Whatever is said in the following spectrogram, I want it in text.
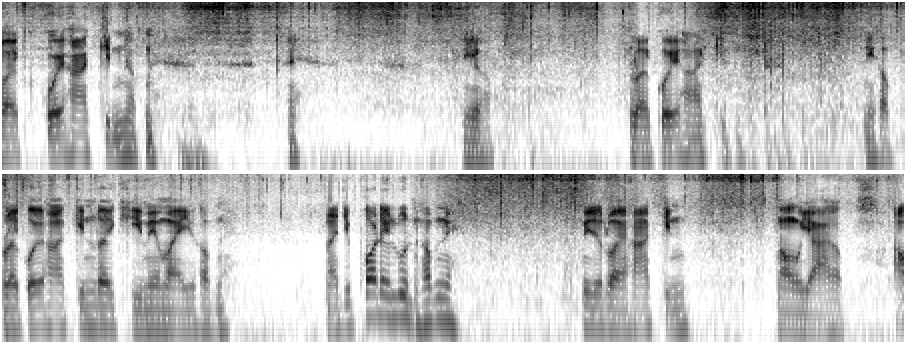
รอยกล้วยหากินครับนี่นี่นี่ครับรอยกล้วยหากิน นี่ครับรอยกล้วยหากินรอยขี่ใหม่ๆอยู่ครับนี่น่าจะพ่อได้รุ่นครับนี่ มีแต่รอยหากินเงายาครับ เอา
